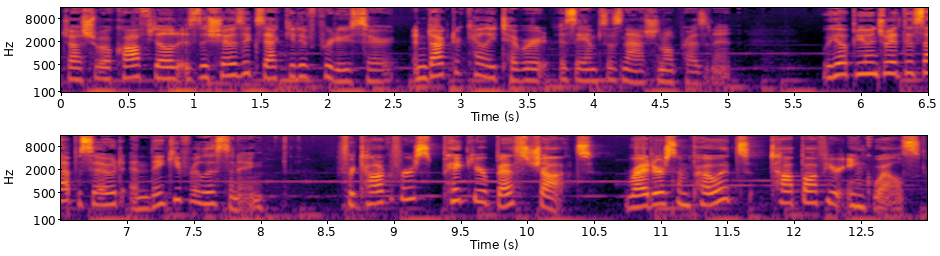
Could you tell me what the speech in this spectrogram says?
Joshua Caulfield is the show's executive producer, and Dr. Kelly Tibbert is AMSA's national president. We hope you enjoyed this episode, and thank you for listening. Photographers, pick your best shots. Writers and poets, top off your inkwells.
